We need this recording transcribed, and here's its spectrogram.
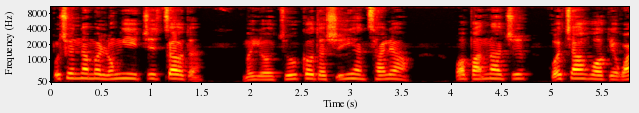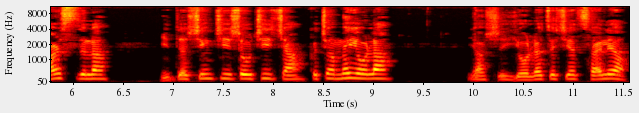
不是那么容易制造的，没有足够的实验材料，我把那只活家伙给玩死了，你的星际兽机甲可就没有了。要是有了这些材料，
